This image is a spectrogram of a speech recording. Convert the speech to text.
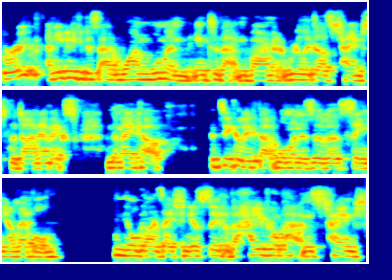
group and even if you just add one woman into that environment it really does change the dynamics and the makeup particularly if that woman is of a senior level in the organization, you'll see the behavioral patterns change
